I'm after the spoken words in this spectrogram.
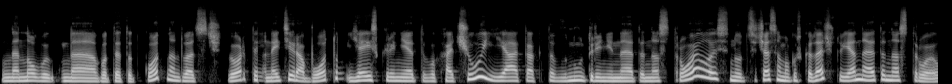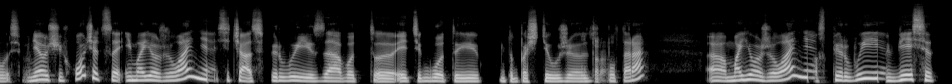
на новый, на вот этот год, на 24-й, найти работу. Я искренне этого хочу, я как-то внутренне на это настроилась, но сейчас я могу сказать, что я на это настроилась. Мне очень хочется, и мое желание сейчас впервые за вот э, эти годы, это почти уже полтора, полтора мое желание впервые весит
